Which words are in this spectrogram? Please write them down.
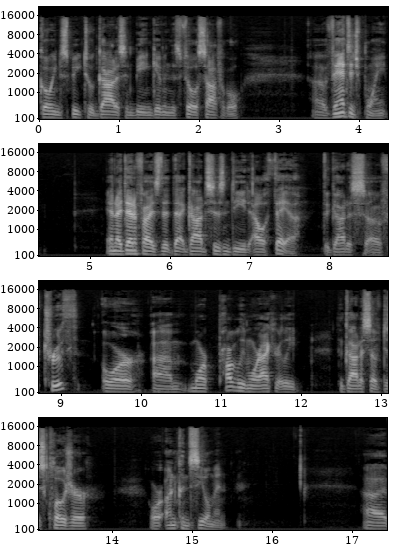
going to speak to a goddess and being given this philosophical uh, vantage point, and identifies that that goddess is indeed Aletheia, the goddess of truth, or um, more probably more accurately, the goddess of disclosure or unconcealment. Uh,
